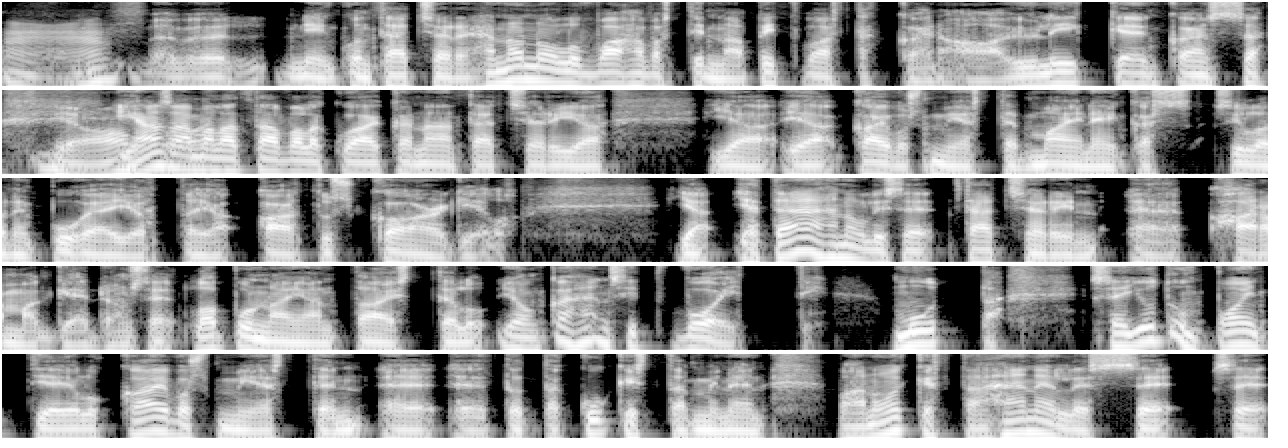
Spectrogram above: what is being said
Mm-hmm. Niin kuin Thatcher, hän on ollut vahvasti napit vastakkain AY-liikkeen kanssa. Joo, Ihan samalla tavalla kuin aikanaan Thatcher ja, ja, ja kaivosmiesten maineikas silloinen puheenjohtaja Arthur Cargill. Ja, ja tämähän oli se Thatcherin äh, Harmageddon, se lopun ajan taistelu, jonka hän sitten voitti. Mutta se jutun pointti ei ollut kaivosmiesten äh, äh, tota, kukistaminen, vaan oikeastaan hänelle se, se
